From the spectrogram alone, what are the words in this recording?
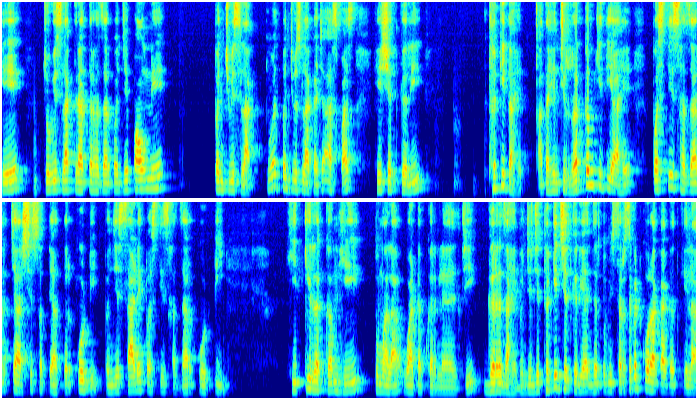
हे चोवीस लाख त्र्याहत्तर हजार म्हणजे पावणे पंचवीस लाख किंवा पंचवीस लाखाच्या आसपास हे शेतकरी थकीत आहेत. आता ह्यांची रक्कम किती आहे? पस्तीस हजार चारशे सत्याहत्तर कोटी म्हणजे साडे पस्तीस हजार कोटी. इतकी रक्कम ही तुम्हाला वाटप करण्याची गरज आहे. म्हणजे जे थकीत शेतकरी आहेत जर तुम्ही सरसकट कोरा कागद केला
